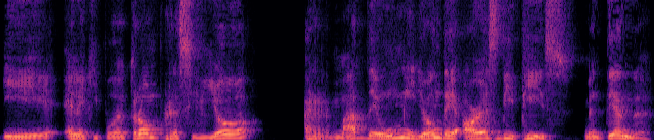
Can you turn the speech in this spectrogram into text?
y el equipo de Trump recibió más de un millón de RSVPs, ¿me entiendes?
